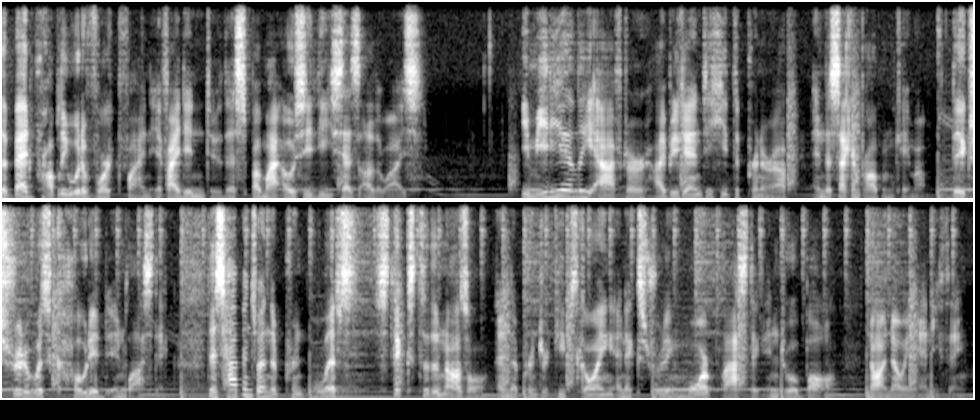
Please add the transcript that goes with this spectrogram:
The bed probably would have worked fine if I didn't do this, but my OCD says otherwise. Immediately after, I began to heat the printer up and the second problem came up. The extruder was coated in plastic. This happens when the print lifts, sticks to the nozzle, and the printer keeps going and extruding more plastic into a ball, not knowing anything.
